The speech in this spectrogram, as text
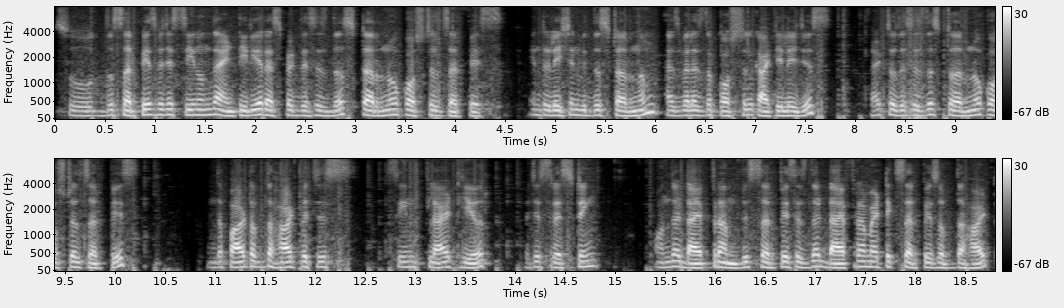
So the surface which is seen on the anterior aspect this is the sternocostal surface in relation with the sternum as well as the costal cartilages right? So this is the sternocostal surface. In the part of the heart which is seen flat here which is resting on the diaphragm. This surface is the diaphragmatic surface of the heart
